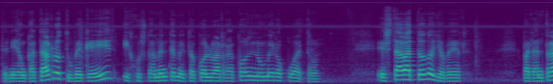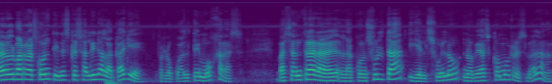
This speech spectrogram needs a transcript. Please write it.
Tenía un catarro, tuve que ir y justamente me tocó el barracón número 4. Estaba todo llover. Para entrar al barracón tienes que salir a la calle, por lo cual te mojas. Vas a entrar a la consulta y el suelo no veas cómo resbala.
